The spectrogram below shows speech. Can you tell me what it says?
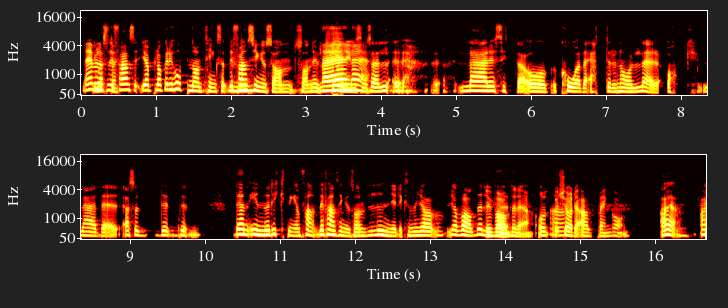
Nej men alltså det fanns, jag plockade ihop någonting, så, det mm. fanns ju ingen sån, sån utbildning. Nej, nej. Som så här, mm. lär dig sitta och koda ettor och nollor och lär dig, alltså det, det, den inriktningen, fann, det fanns ingen sån linje liksom, men jag, jag valde lite. Du valde det och, och ja. körde allt på en gång? Ah, ja, ah,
